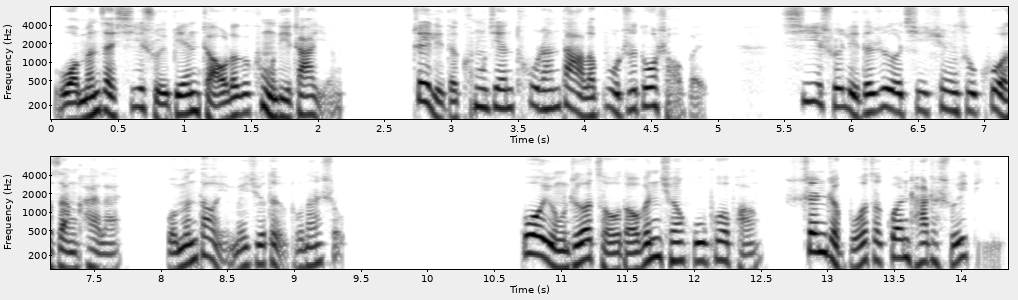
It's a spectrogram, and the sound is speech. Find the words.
我们在溪水边找了个空地扎营，这里的空间突然大了不知多少倍，溪水里的热气迅速扩散开来，我们倒也没觉得有多难受。郭永哲走到温泉湖泊旁，伸着脖子观察着水底，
